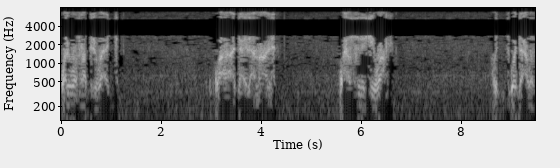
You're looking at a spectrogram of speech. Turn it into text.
والوفاء بالوعد. وأداء الأمانة وحسن الجوار ودعوة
